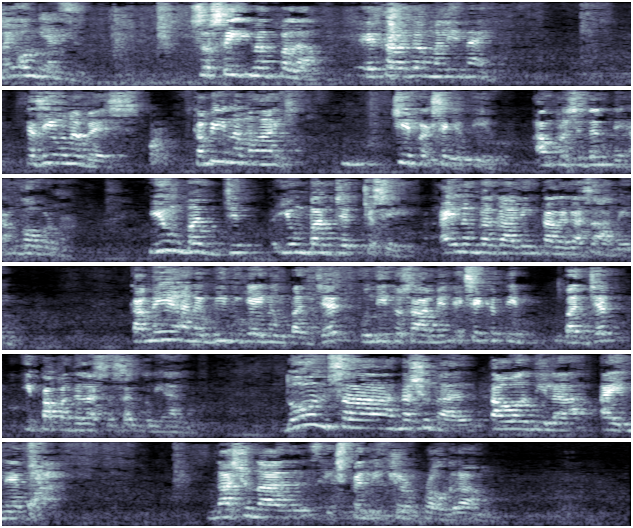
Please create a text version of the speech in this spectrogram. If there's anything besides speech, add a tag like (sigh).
May own Yes. Sa statement pa lang, eh talagang mali na eh. Kasi una bes, kami na mga chief executive, ang presidente, ang governor, yung budget, yung budget kasi ay nanggagaling talaga sa amin. Kami ang nagbibigay ng budget, kung dito sa amin, executive budget, ipapadala sa sanggunian. Doon sa national, tawag nila ay NEPA, National Expenditure Program.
